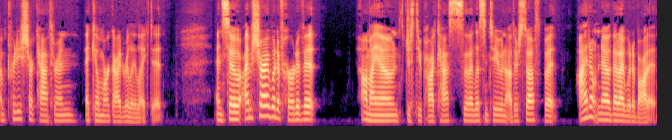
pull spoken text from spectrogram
i'm pretty sure catherine at gilmore guide really liked it. And so i'm sure i would have heard of it on my own just through podcasts that i listen to and other stuff but i don't know that i would have bought it.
